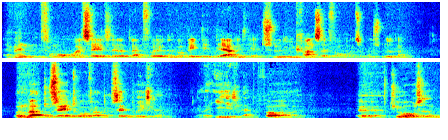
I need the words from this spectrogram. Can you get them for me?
at man formår at tale til blandt forældrene, hvor vigtigt det er med de her tydelige grænser i forhold til rusmidler. Hvordan var Du sagde 42 procent på Island, eller i Island, for øh, 20 år siden,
